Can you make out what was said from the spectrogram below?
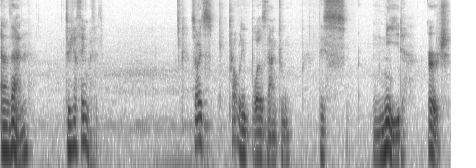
and then do your thing with it. So it's probably boils down to this need, urge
